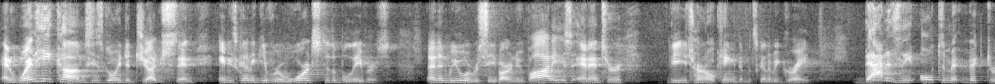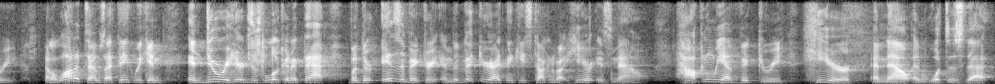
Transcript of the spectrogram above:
and when he comes, he's going to judge sin and he's going to give rewards to the believers. And then we will receive our new bodies and enter the eternal kingdom. It's going to be great. That is the ultimate victory. And a lot of times I think we can endure here just looking at that, but there is a victory, and the victory I think he's talking about here is now. How can we have victory here and now, and what does that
